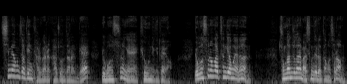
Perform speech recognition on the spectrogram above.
치명적인 결과를 가져온다는 게 이번 수능의 교훈이기도 해요. 이번 수능 같은 경우에는 중간중간에 말씀드렸던 것처럼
